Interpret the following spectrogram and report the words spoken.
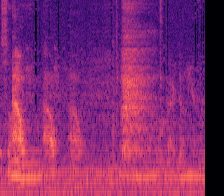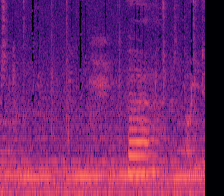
so Ow. mean. Ow. Ow. Back down here for a second. Uh, There's a buggy do,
